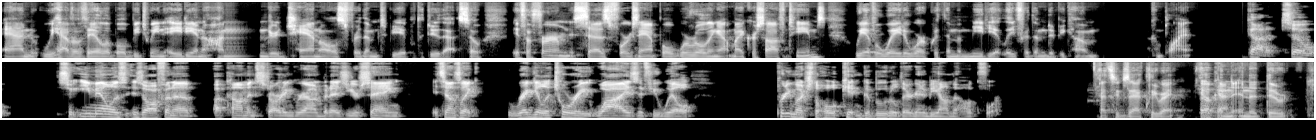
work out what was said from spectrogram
and we have available between 80 and 100 channels for them to be able to do that. So if a firm says for example we're rolling out microsoft teams we have a way to work with them immediately for them to become compliant. Got it. So so email is, is often a, a common starting ground but as you're saying it sounds like regulatory wise, if you will, pretty much the whole kit and caboodle they're going to be on the hook for. That's exactly right. Yep. Okay. And, and the, the,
